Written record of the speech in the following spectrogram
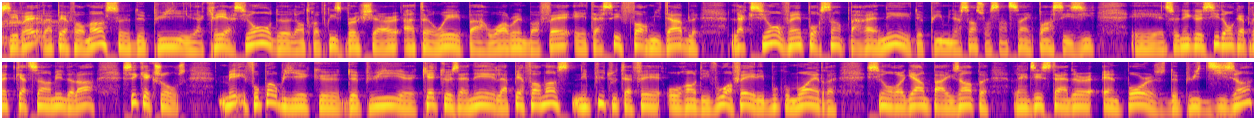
C'est vrai, la performance depuis la création de l'entreprise Berkshire Hathaway par Warren Buffett est assez formidable. L'action 20% par année depuis 1965, pensez-y. Et elle se négocie donc à près de 400 000 C'est quelque chose. Mais il ne faut pas oublier que depuis euh, quelques années, la performance n'est plus tout à fait au rendez-vous. En fait, elle est beaucoup moindre. Si on regarde par exemple l'indice Standard Poor's depuis 10 ans,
